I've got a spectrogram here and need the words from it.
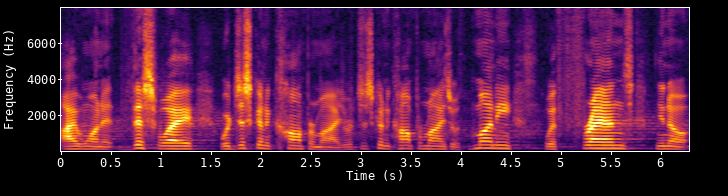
I want it this way. We're just going to compromise. We're just going to compromise with money, with friends. You know,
